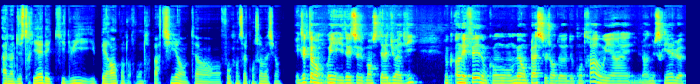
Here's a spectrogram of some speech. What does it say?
à l'industriel et qui, lui, il paiera en contrepartie en, en fonction de sa consommation. Exactement, oui, c'était la durée de vie. Donc, en effet, donc on met en place ce genre de, de contrat où l'industriel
